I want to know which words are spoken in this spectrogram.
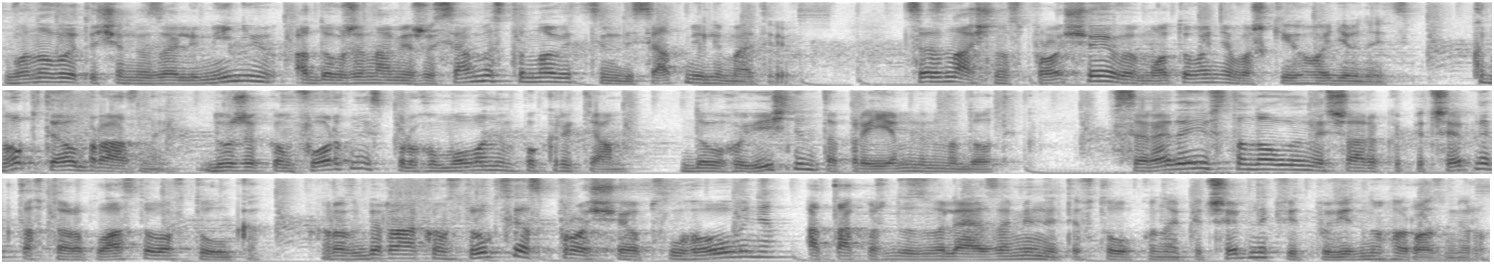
Воно виточене з алюмінію, а довжина між осями становить 70 мм. Це значно спрощує вимотування важких годівниць. Кноп Т-образний, дуже комфортний з прогумованим покриттям, довговічним та приємним на дотик. Всередині встановлений шарикопідшипник та второпластова втулка. Розбірна конструкція спрощує обслуговування, а також дозволяє замінити втулку на підшипник відповідного розміру.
